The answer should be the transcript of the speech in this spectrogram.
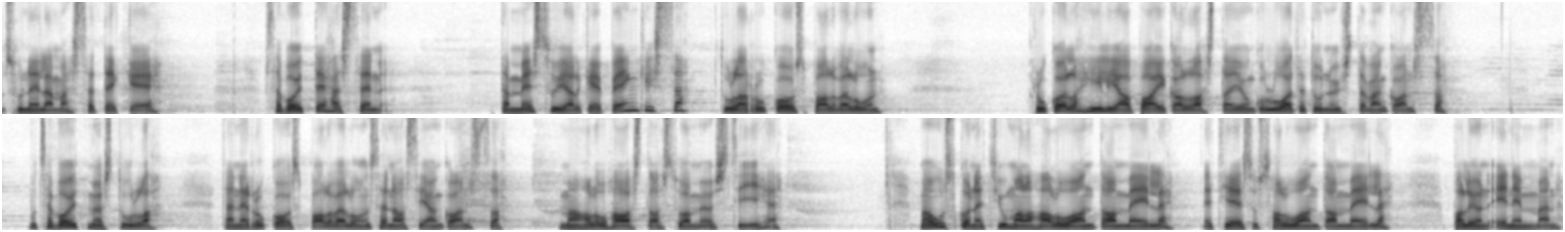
sun elämässä tekee. Sä voit tehdä sen tämän messun jälkeen penkissä, tulla rukouspalveluun, rukoilla hiljaa paikalla tai jonkun luotetun ystävän kanssa. Mutta sä voit myös tulla tänne rukouspalveluun sen asian kanssa. Mä haluan haastaa sua myös siihen. Mä uskon, että Jumala haluaa antaa meille, että Jeesus haluaa antaa meille paljon enemmän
